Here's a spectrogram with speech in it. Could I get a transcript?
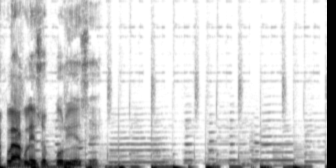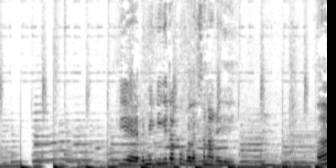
একলা একলাই চব কৰি আছে। কি হে, তুমি কি কিতাপ পঢ়িব লাগছা নাকি হা?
